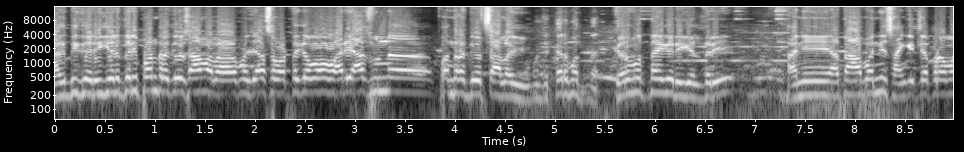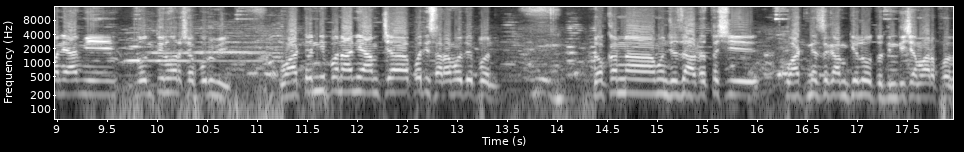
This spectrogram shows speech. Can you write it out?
अगदी घरी गेलं तरी पंधरा दिवस आम्हाला म्हणजे असं वाटतं की बाबा वारी अजून पंधरा दिवस चालावी. म्हणजे करमत नाही. करमत नाही घरी गेलं तरी. आणि आता आबांनी सांगितल्याप्रमाणे आम्ही दोन तीन वर्षापूर्वी वाटणी पण आणि आमच्या परिसरामध्ये पण लोकांना म्हणजे झाडं तशी वाटण्याचं काम केलं होतं दिंडीच्या मार्फत.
